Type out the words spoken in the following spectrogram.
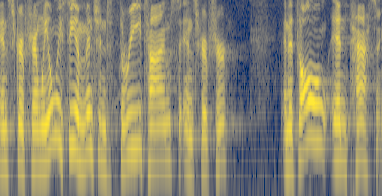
in Scripture, and we only see him mentioned three times in Scripture, and it's all in passing.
